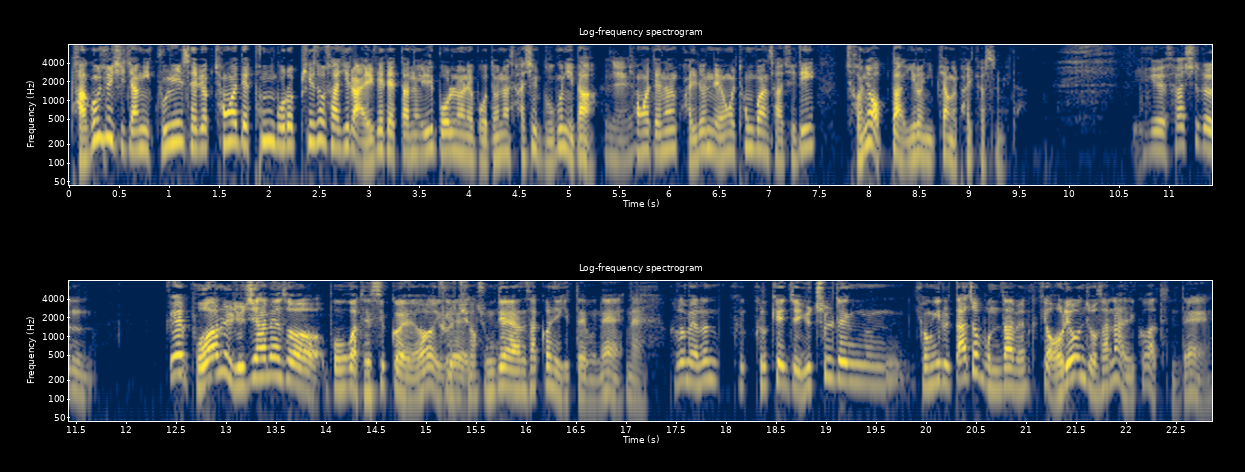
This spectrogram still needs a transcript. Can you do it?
박원순 시장이 9일 새벽 청와대 통보로 피소 사실을 알게 됐다는 일부 언론의 보도는 사실 무근이다. 네. 청와대는 관련 내용을 통보한 사실이 전혀 없다. 이런 입장을 밝혔습니다. 이게 사실은 꽤 보안을 유지하면서 보고가 됐을 거예요. 이게 그렇죠. 중대한 사건이기 때문에. 네. 그러면은 그, 렇게 이제 유출된 경위를 따져 본다면 그렇게 어려운 조사는 아닐 것 같은데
